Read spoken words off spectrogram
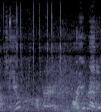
talk to you. Okay. Are you ready?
